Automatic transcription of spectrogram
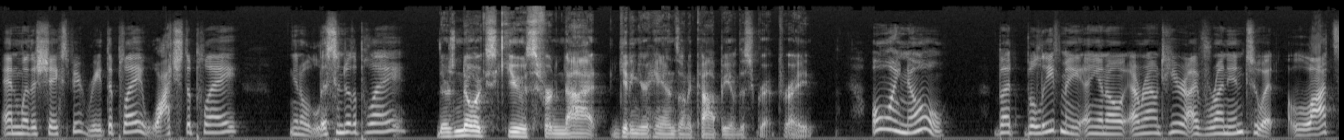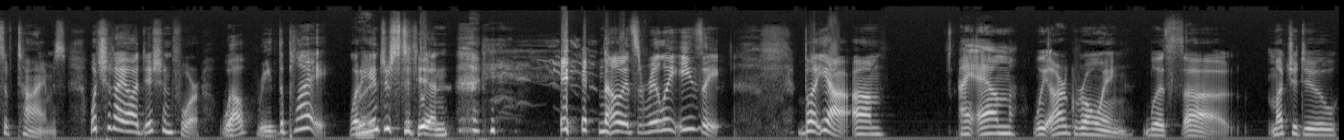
and with a Shakespeare, read the play, watch the play, you know, listen to the play. There's no excuse for not getting your hands on a copy of the script, right? Oh, I know. But believe me, you know, around here I've run into it lots of times. What should I audition for? Well, read the play. What right. are you interested in? no, it's really easy. But yeah, um, I am. We are growing with uh, Much Ado,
